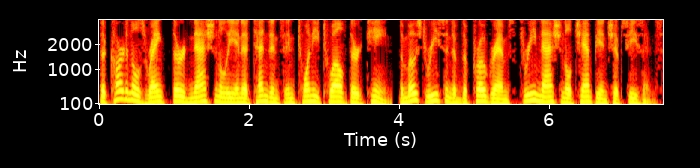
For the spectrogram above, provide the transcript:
The Cardinals ranked third nationally in attendance in 2012–13, the most recent of the program's three national championship seasons.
